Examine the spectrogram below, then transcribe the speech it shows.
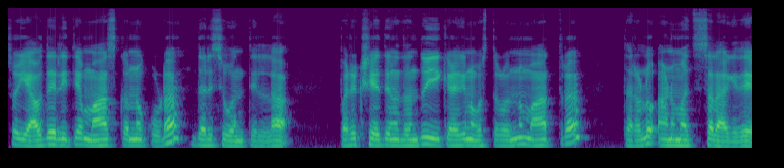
ಸೊ, ಯಾವುದೇ ರೀತಿಯ ಮಾಸ್ಕನ್ನು ಕೂಡ ಧರಿಸುವಂತಿಲ್ಲ. ಪರೀಕ್ಷೆಯ ದಿನದಂದು ಈ ಕೆಳಗಿನ ವಸ್ತುಗಳನ್ನು ಮಾತ್ರ ತರಲು ಅನುಮತಿಸಲಾಗಿದೆ.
